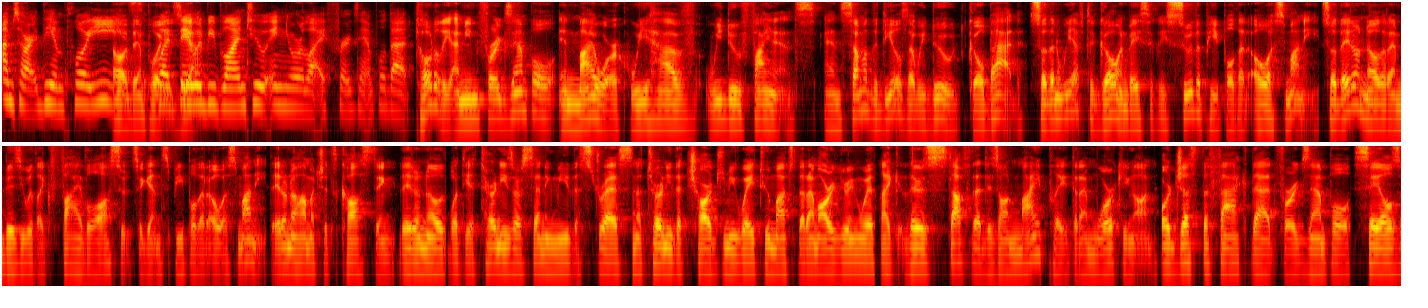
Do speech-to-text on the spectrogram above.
I'm sorry, the employees. Oh, the employees, What they yeah. would be blind to in your life, for example. That Totally. Totally. I mean, for example, in my work, we have we do finance, and some of the deals that we do go bad. So then we have to go and basically sue the people that owe us money. So they don't know that I'm busy with like five lawsuits against people that owe us money. They don't know how much it's costing. They don't know what the attorneys are sending me, the stress, an attorney that charged me way too much that I'm arguing with. Like there's stuff that is on my plate that I'm working on. Or just the fact that, for example, sales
